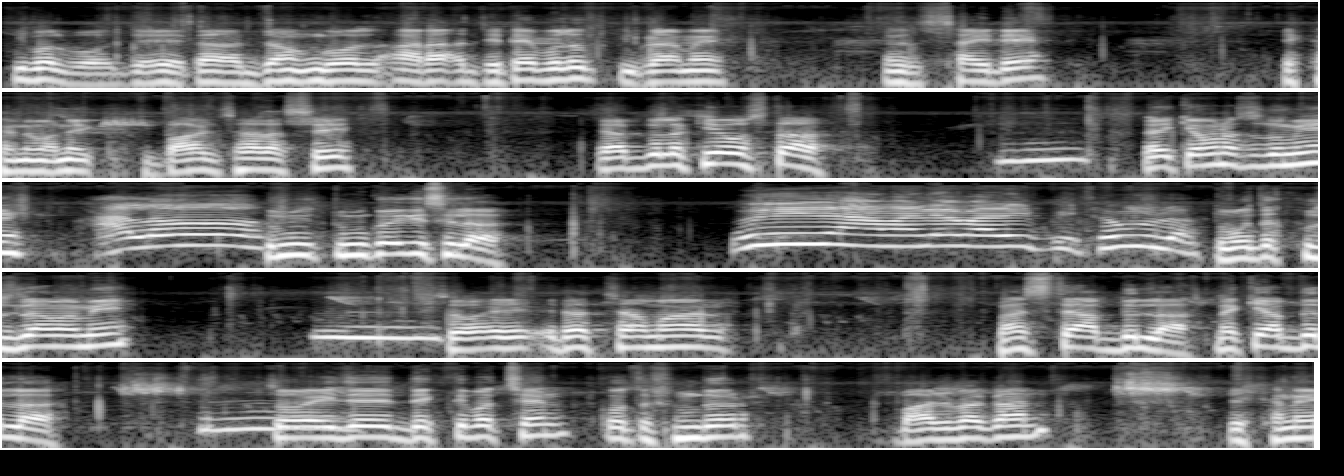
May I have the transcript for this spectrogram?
কি বলব যে এটা জঙ্গল আর যেটাই বলুক গ্রামের সাইডে এখানে অনেক বাঘ ঝাড় আছে। আবদুল্লাহ কি অবস্থা? এই কেমন আছো তুমি? হ্যালো তুমি তুমি কই গেছিলা? ওই আমাদের বাড়ির পিঠেগুলো তোমাকে খুঁজলাম আমি। তো এটা হচ্ছে আমার ভাসতে আবদুল্লাহ নাকি আবদুল্লাহ? তো এই যে দেখতে পাচ্ছেন কত সুন্দর বাঁশবাগান এখানে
